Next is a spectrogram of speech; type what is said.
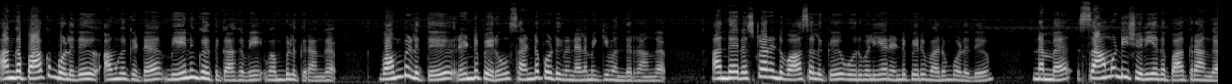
அங்கே பார்க்கும் பொழுது அவங்கக்கிட்ட வேணுங்கிறதுக்காகவே வம்பிழுக்கிறாங்க. வம்பிழுத்து ரெண்டு பேரும் சண்டை போட்டுக்கிற நிலைமைக்கு வந்துடுறாங்க. அந்த ரெஸ்டாரண்ட் வாசலுக்கு ஒரு வழியாக ரெண்டு பேரும் வரும் பொழுது நம்ம சாமுண்டீஸ்வரி அதை பார்க்குறாங்க.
